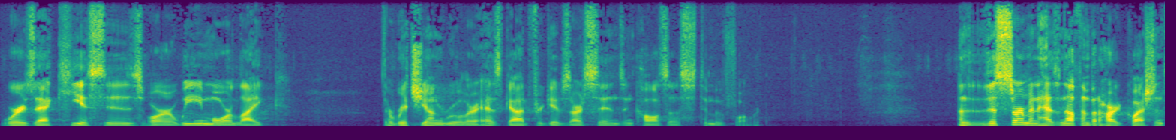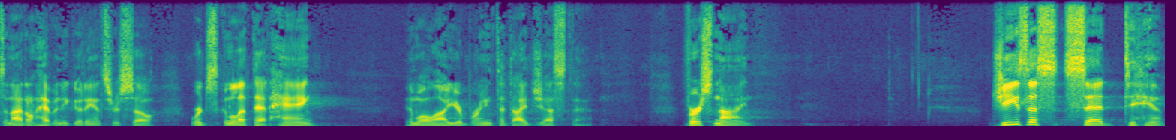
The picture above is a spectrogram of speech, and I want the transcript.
where Zacchaeus is, or are we more like the rich young ruler as God forgives our sins and calls us to move forward? This sermon has nothing but hard questions, and I don't have any good answers, so we're just going to let that hang, and we'll allow your brain to digest that. Verse 9. Jesus said to him,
